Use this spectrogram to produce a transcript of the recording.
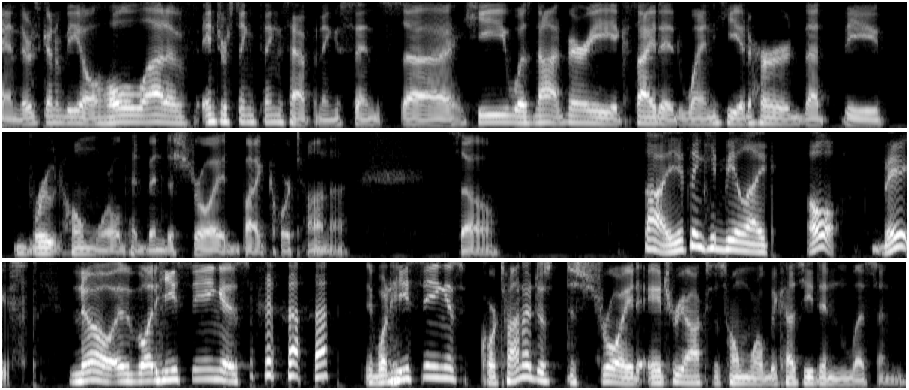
And there's going to be a whole lot of interesting things happening since uh, he was not very excited when he had heard that the brute homeworld had been destroyed by Cortana. So oh, you think he'd be like, oh, based. no, what he's seeing is what he's seeing is Cortana just destroyed Atriox's homeworld because he didn't listen.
